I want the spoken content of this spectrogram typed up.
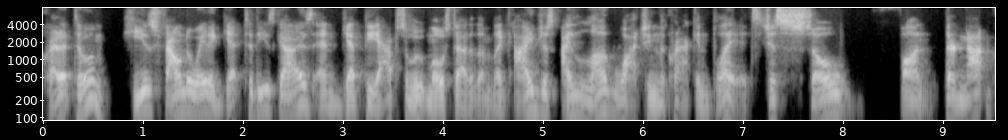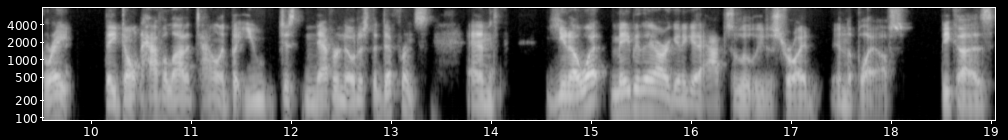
Credit to him. He has found a way to get to these guys and get the absolute most out of them. Like I just I love watching the Kraken play. It's just so fun. They're not great. They don't have a lot of talent, but you just never notice the difference. And you know what? Maybe they are going to get absolutely destroyed in the playoffs because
